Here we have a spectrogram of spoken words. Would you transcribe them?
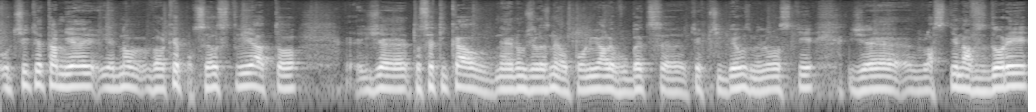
určitě tam je jedno velké poselství a to, že to se týká nejenom železné opony, ale vůbec eh, těch příběhů z minulosti, že vlastně navzdory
